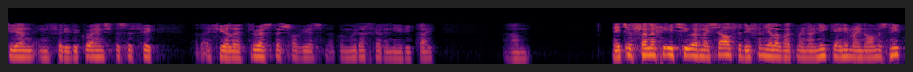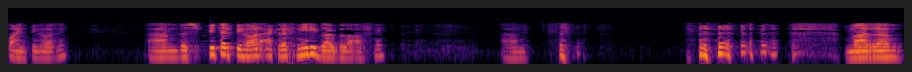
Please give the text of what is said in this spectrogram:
seën en vir die koning spesifiek dat hy vir julle 'n trooster sal wees en 'n bemoediger in hierdie tyd. Um net so vinnig ietsie oor myself vir die van julle wat my nou nie ken nie, my naam is nie Pine Pinaar nie. Um dis Pieter Pinaar, ek rig nie die blou bulle af nie. Um Maar um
